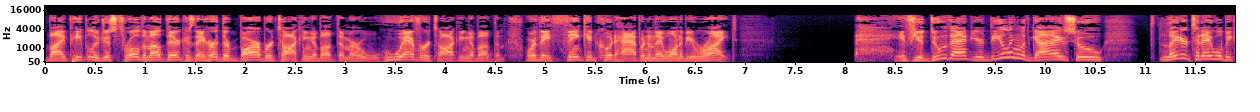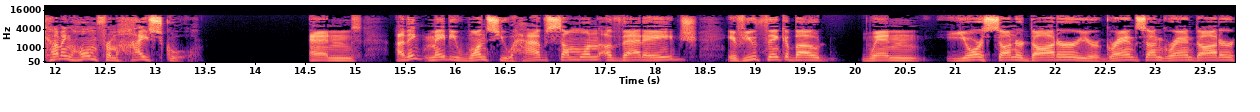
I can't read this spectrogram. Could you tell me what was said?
by people who just throw them out there because they heard their barber talking about them or whoever talking about them, or they think it could happen and they want to be right. If you do that, you're dealing with guys who later today will be coming home from high school. And I think maybe once you have someone of that age, if you think about when your son or daughter, your grandson, granddaughter,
